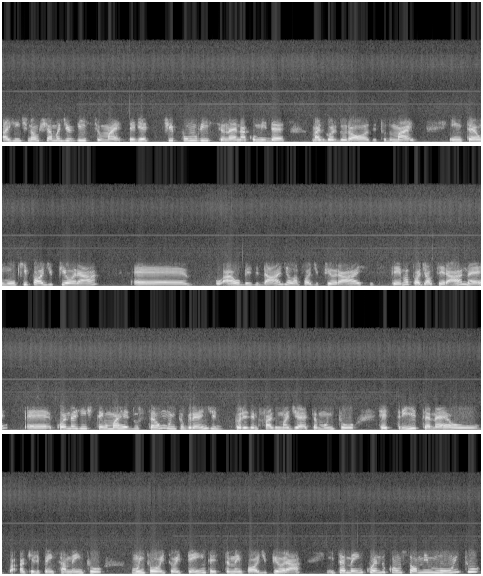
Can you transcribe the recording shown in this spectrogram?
a gente não chama de vício, mas seria tipo um vício, né, na comida mais gordurosa e tudo mais. Então, o que pode piorar é a obesidade, ela pode piorar esse sistema, pode alterar, né? É, quando a gente tem uma redução muito grande, por exemplo, faz uma dieta muito restrita, né? Ou aquele pensamento muito 880, isso também pode piorar e também quando consome muito,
